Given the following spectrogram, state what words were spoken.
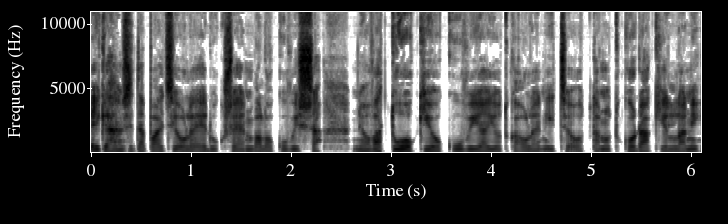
eikä hän sitä paitsi ole edukseen valokuvissa. Ne ovat tuokiokuvia, jotka olen itse ottanut Kodakillani,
